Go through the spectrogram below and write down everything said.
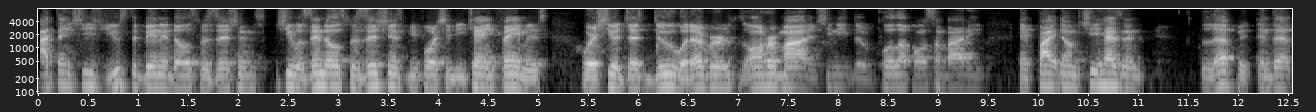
I think she's used to being in those positions. She was in those positions before she became famous, where she would just do whatever's on her mind. If she need to pull up on somebody and fight them, she hasn't it. And that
